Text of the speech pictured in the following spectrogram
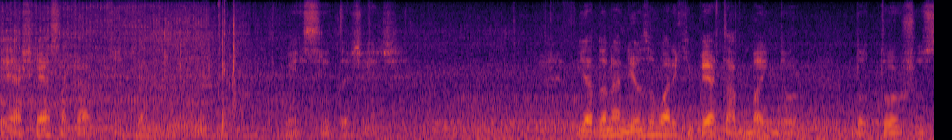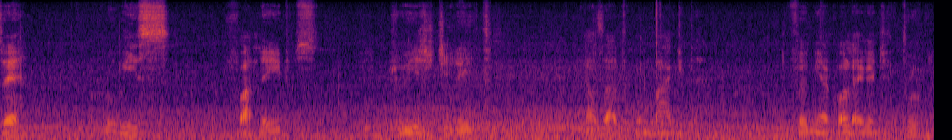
Aqui, acho que é essa casa aqui que é conhecida, gente. E a dona Neuza mora aqui perto, a mãe do doutor José Luiz Faleiros, juiz de direito, casado com Magda, que foi minha colega de turma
